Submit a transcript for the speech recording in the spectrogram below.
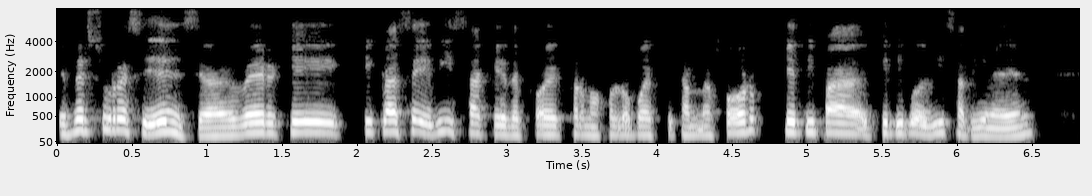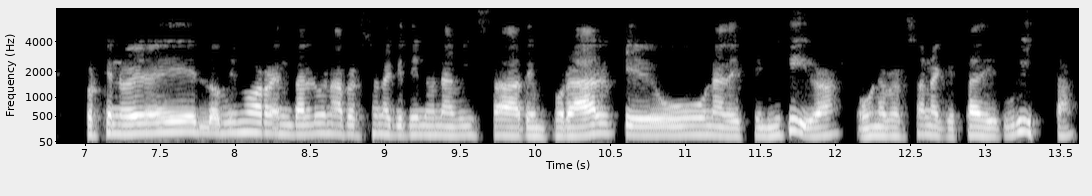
es ver su residencia, es ver qué, qué, clase de visa, que después a lo mejor lo puede explicar mejor, qué, tipo, qué tipo de visa tiene él, porque no es lo mismo arrendarle a una persona que tiene una visa temporal que una definitiva, o una persona que está de turista.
